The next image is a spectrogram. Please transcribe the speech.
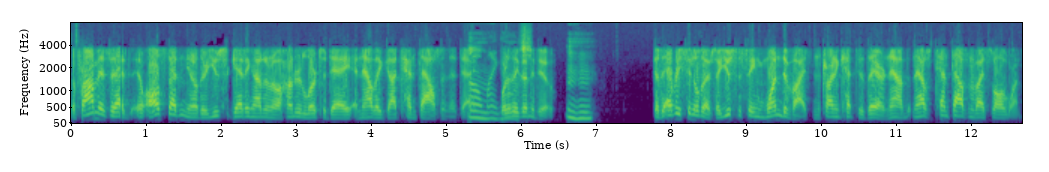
The problem is that all of a sudden, you know, they're used to getting I don't know 100 alerts a day, and now they got 10,000 a day. Oh, my What are they going to do? mm-hmm. Because every single device, they're used to seeing one device and they're trying to get to there. Now, now it's 10,000 devices all at once.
